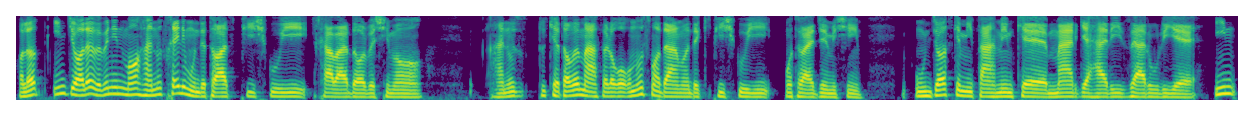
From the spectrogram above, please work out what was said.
حالا این جالبه. ببینین ما هنوز خیلی مونده تا از پیشگویی خبردار بشیم و هنوز تو کتاب محفل ققنوس ما در مورد پیشگویی متوجه میشیم. اونجاست که می‌فهمیم که مرگ هری ضروریه. این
